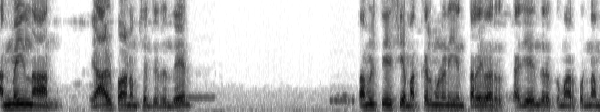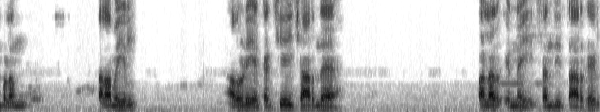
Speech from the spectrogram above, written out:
அண்மையில் நான் யாழ்ப்பாணம் சென்றிருந்தேன். தமிழ்த் தேசிய மக்கள் முன்னணியின் தலைவர் கஜேந்திரகுமார் பொன்னம்பலம் தலைமையில் அவருடைய கட்சியை சார்ந்த பலர் என்னை சந்தித்தார்கள்.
